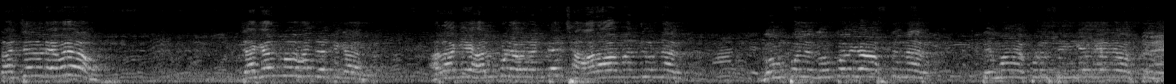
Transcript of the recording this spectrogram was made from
సజ్జనుడు ఎవరు? జగన్మోహన్ రెడ్డి గారు. అలాగే అల్పుడు ఎవరంటే చాలా మంది ఉన్నారు. గుంపులు గుంపులుగా వస్తున్నారు. సింహం ఎప్పుడు సింగిల్ గానే వస్తుంది.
